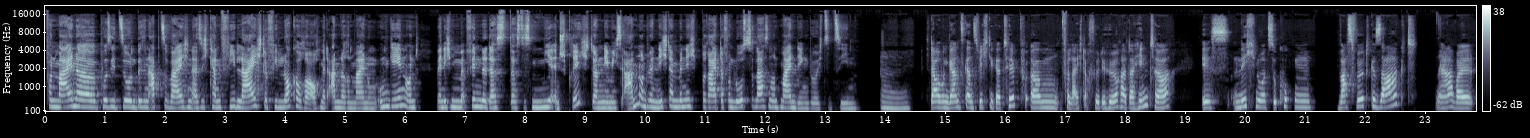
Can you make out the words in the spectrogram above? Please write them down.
von meiner Position ein bisschen abzuweichen. Also ich kann viel leichter, viel lockerer auch mit anderen Meinungen umgehen. Und wenn ich finde, dass, dass das mir entspricht, dann nehme ich es an. Und wenn nicht, dann bin ich bereit, davon loszulassen und mein Ding durchzuziehen. Mhm. Ich glaube, ein ganz, ganz wichtiger Tipp, ähm, vielleicht auch für die Hörer dahinter, ist nicht nur zu gucken, was wird gesagt, ja, weil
